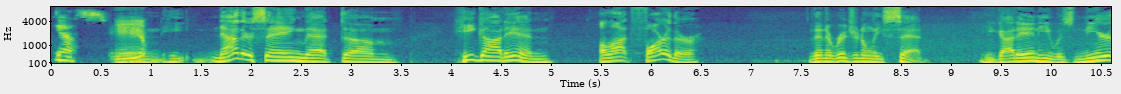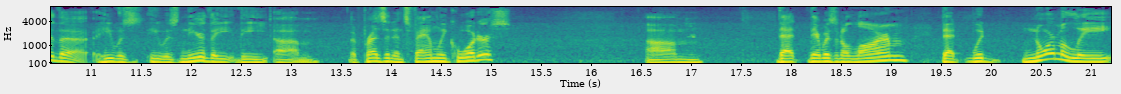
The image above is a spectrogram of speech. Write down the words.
Yes. and he. Now they're saying that um, he got in a lot farther than originally said. He got in. He was near the. He was. He was near the the um, the president's family quarters. Um, that there was an alarm that would normally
